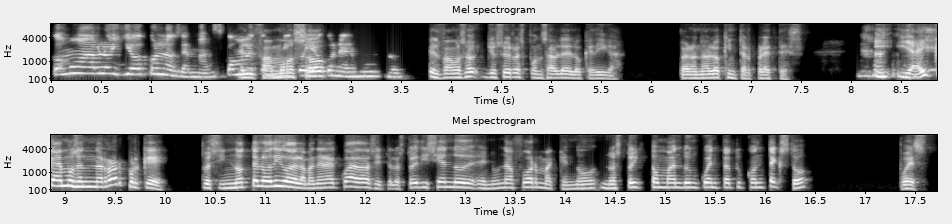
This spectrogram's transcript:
¿Cómo hablo yo con los demás? ¿Cómo me comunico yo con el mundo? El famoso, yo soy responsable de lo que diga, pero no lo que interpretes. Y, y ahí caemos en un error, porque pues si no te lo digo de la manera adecuada, si te lo estoy diciendo en una forma que no, no estoy tomando en cuenta tu contexto, pues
